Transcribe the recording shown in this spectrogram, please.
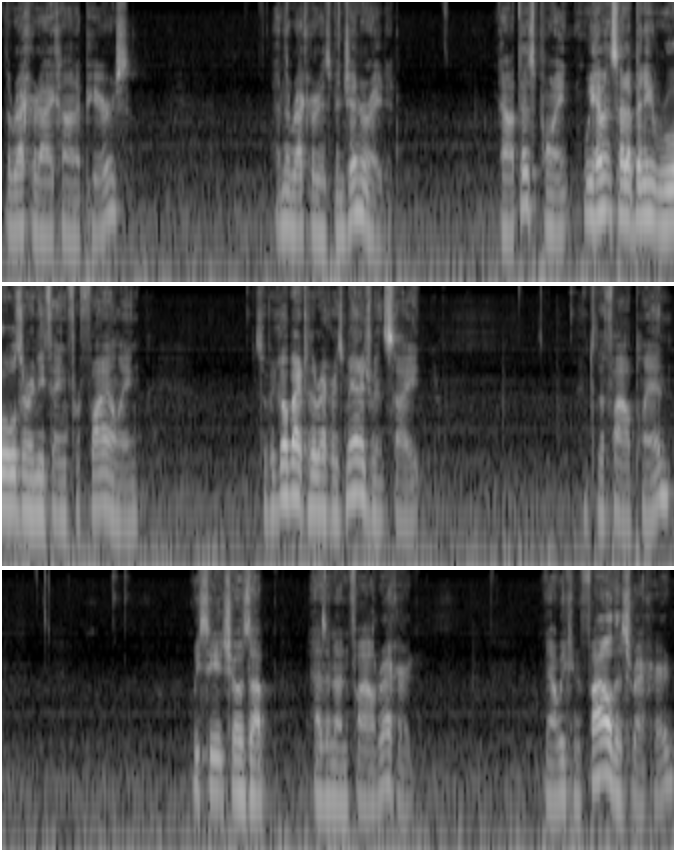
the record icon appears and the record has been generated. Now at this point, we haven't set up any rules or anything for filing. So if we go back to the records management site, into the file plan, we see it shows up as an unfiled record. Now we can file this record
